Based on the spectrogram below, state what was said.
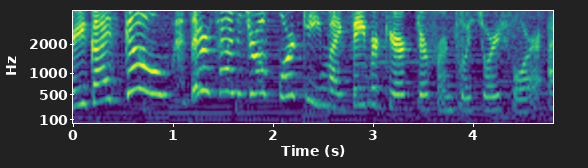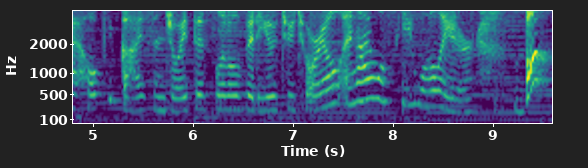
There you guys go! There's how to draw Forky, my favorite character from Toy Story 4. I hope you guys enjoyed this little video tutorial and I will see you all later. Bye!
